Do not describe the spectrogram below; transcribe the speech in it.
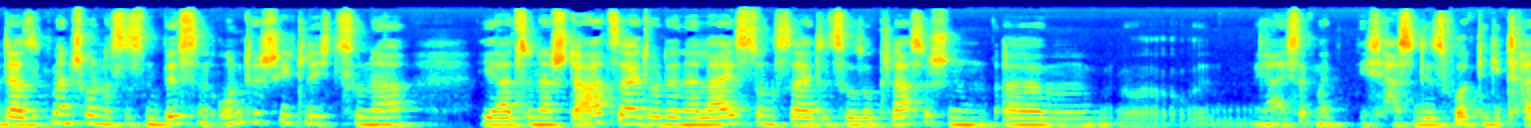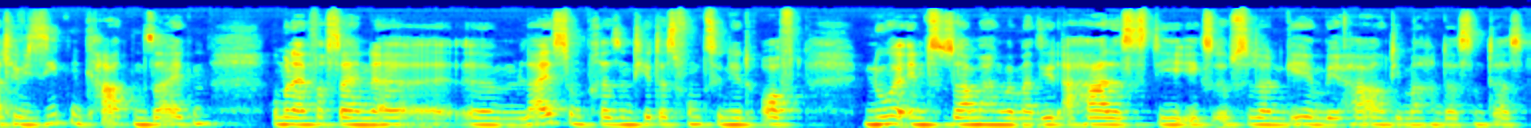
da sieht man schon, es ist ein bisschen unterschiedlich zu einer, ja, zu einer Startseite oder einer Leistungsseite, zu so klassischen ähm, ja, ich sag mal, ich hasse dieses Wort digitale Visitenkartenseiten, wo man einfach seine äh, ähm, Leistung präsentiert. Das funktioniert oft nur im Zusammenhang, wenn man sieht, aha, das ist die XY GmbH und die machen das und das.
